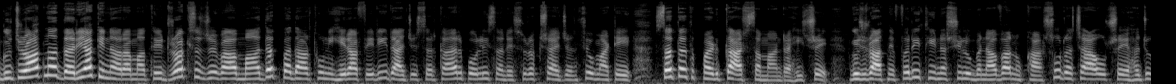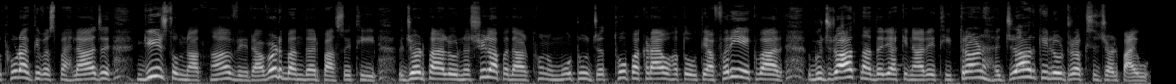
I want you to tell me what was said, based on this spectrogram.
ગુજરાતના દરિયા કિનારામાંથી ડ્રગ્સ જેવા માદક પદાર્થોની હેરાફેરી રાજ્ય સરકાર, પોલીસ અને સુરક્ષા એજન્સીઓ માટે સતત પડકાર સમાન રહી છે. ગુજરાતને ફરીથી નશીલું બનાવવાનું ખાસું રચાયો છે. હજુ થોડાક દિવસ પહેલા જ ગીર સોમનાથના વેરાવળ બંદર પાસેથી ઝડપાયેલો નશીલા પદાર્થોનો મોટો જથ્થો પકડાયો હતો. ત્યાં ફરી એકવાર ગુજરાતના દરિયા કિનારેથી ત્રણ હજાર કિલો ડ્રગ્સ ઝડપાયું.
